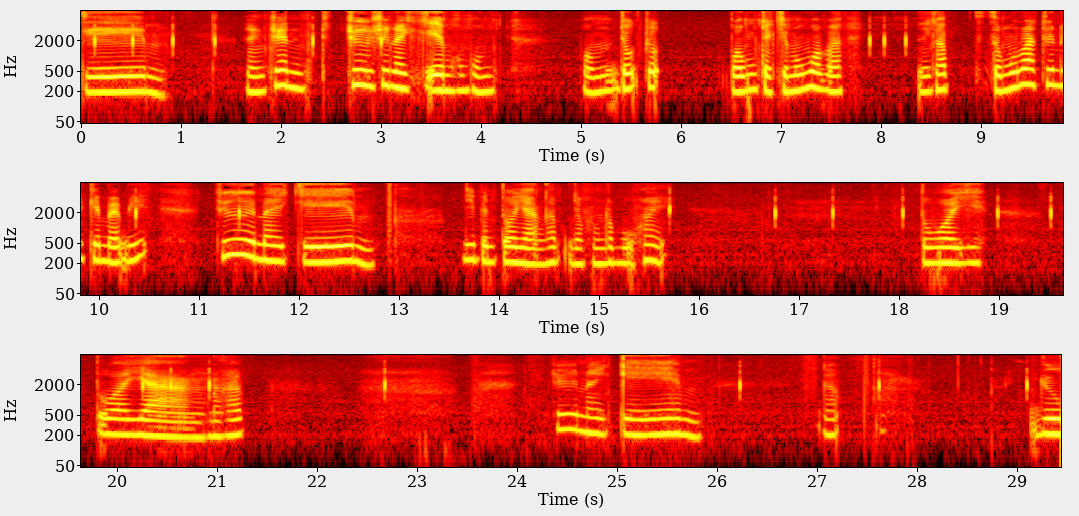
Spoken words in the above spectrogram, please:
เกม อย่างเช่นชื่อชื่อในเกมของผม ผมยกผมจะเขียนมั่วๆไปนี่ครับ สมมุติว่าชื่อในเกมแบบนี้ ชื่อในเกม นี่เป็นตัวอย่างครับเดี๋ยวผมระบุให้ ตัวตัวอย่างนะครับ ชื่อในเกมครับ U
